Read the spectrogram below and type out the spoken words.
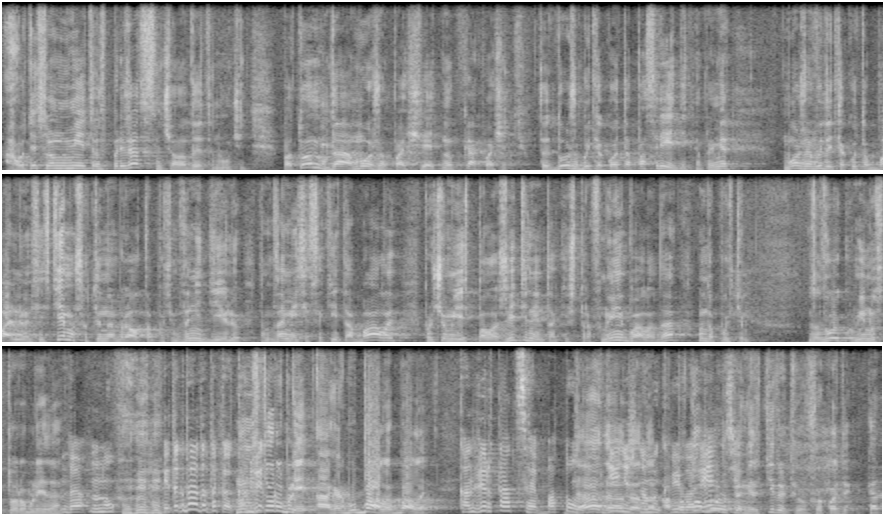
А вот если он умеет распоряжаться, сначала надо это научить. Потом, да, можно поощрять. Но как поощрять? То есть должен быть какой-то посредник. Например, можно выдать какую-то бальную систему, что ты набрал, допустим, за неделю, там, за месяц какие-то баллы. Причем есть положительные, так и штрафные баллы, да? Ну, допустим, за двойку минус 100 рублей, да? Да, ну, и тогда это такая Ну, не конвер- 100 рублей, а как бы баллы, баллы. конвертация потом Да, в да, денежном да, да. А потом можно эквиваленте. конвертировать в какой-то... ко-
